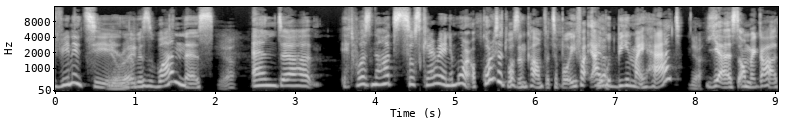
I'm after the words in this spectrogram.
divinity right. with oneness. Yeah. And uh, it was not so scary anymore. Of course, it wasn't comfortable If I, I would be in my head, yes, oh my God.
